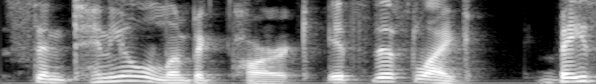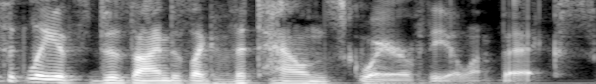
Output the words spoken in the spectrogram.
Centennial Olympic Park, it's this like basically it's designed as like the town square of the Olympics.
